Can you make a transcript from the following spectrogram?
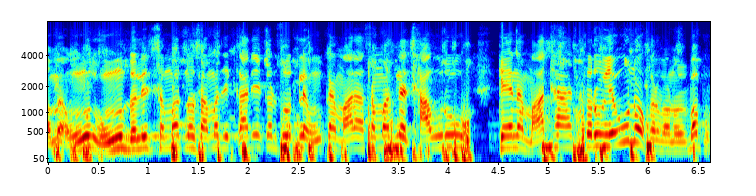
અમે હું હું દલિત સમાજનો સામાજિક કાર્ય કરશું એટલે હું કઈ મારા સમાજને છાવરું કે એને માથે હાથ કરવું એવું ન કરવાનું બાપુ.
